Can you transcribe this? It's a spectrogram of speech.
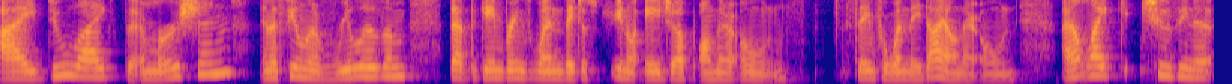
I do like the immersion and the feeling of realism that the game brings when they just, you know, age up on their own. Same for when they die on their own. I don't like choosing a,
